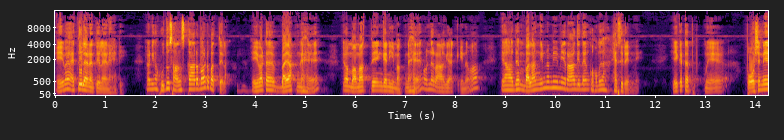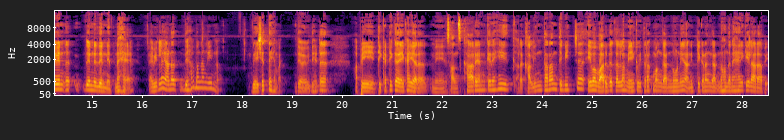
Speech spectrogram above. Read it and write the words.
ඒවා ඇතිලා නැතිලා යන හැටි. ඒවා නිකන් හුදු සංස්කාර බවට පත් වෙලා. ඒවට බයක් නැහැ. ඒවා මමත්වයෙන් ගැනීමක් නැහැ. ඔන්න රාගයක් එනවා. එයා දැන් බලන් ඉන්න මේ මේ රාගේ දැන් කොහොමද හැසිරෙන්නේ? ඒකට මේ පෝෂණය වෙන්න දෙන්න දෙන්නෙත් නැහැ. ඇවිල්ලා යන දිහා බලන් ඉන්නවා. ද්වේෂෙත් එහෙමයි. ඉතින් ඔය විදිහට අපි ටික ටික ඒකයි අර මේ සංස්කාරයන් කෙරෙහි අර කලින් තරම් තිබිච්ච ඒවා වර්ග කළා මේක විතරක් මං ගන්න ඕනේ අනිත් ටික නම් ගන්න හොඳ නැහැ කියලා අර අපි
